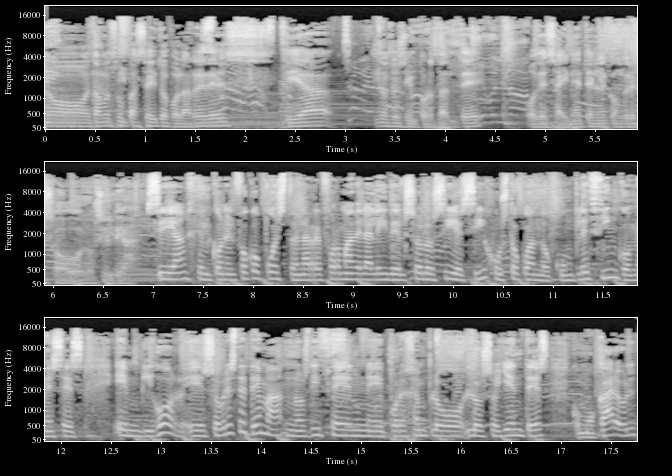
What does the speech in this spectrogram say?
Nos damos un paseíto por las redes. No sé si importante, o de sainete en el Congreso, o Silvia. Sí, Ángel, con el foco puesto en la reforma de la ley del solo sí es sí, justo cuando cumple cinco meses en vigor. Eh, sobre este tema nos dicen, eh, por ejemplo, los oyentes, como Carol,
